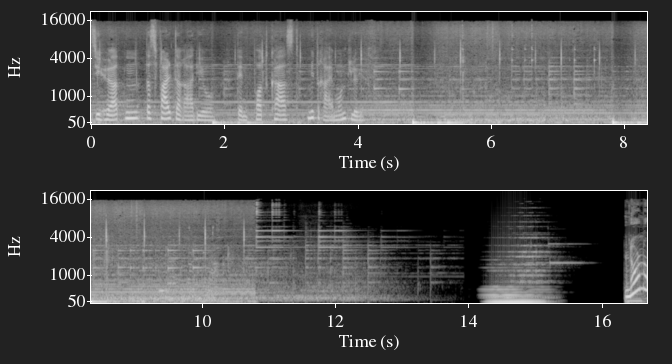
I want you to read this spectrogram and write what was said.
Sie hörten das Falterradio, den Podcast mit Raimund Löw.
